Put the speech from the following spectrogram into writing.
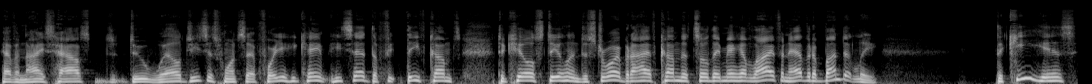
have a nice house, do well. Jesus wants that for you. He came. He said, "The thief comes to kill, steal, and destroy, but I have come that so they may have life and have it abundantly." The key is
